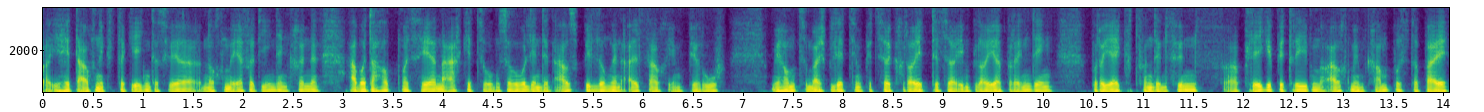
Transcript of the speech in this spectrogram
äh, ich hätte auch nichts dagegen, dass wir noch mehr verdienen können. Aber da hat man sehr nachgezogen, sowohl in den Ausbildungen als auch im Beruf. Wir haben zum Beispiel jetzt im Bezirk Reute so ein Employer Branding Projekt von den fünf äh, Pflegebetrieben, auch mit dem Campus dabei.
